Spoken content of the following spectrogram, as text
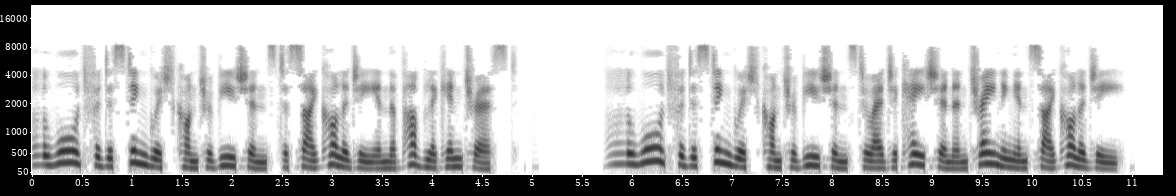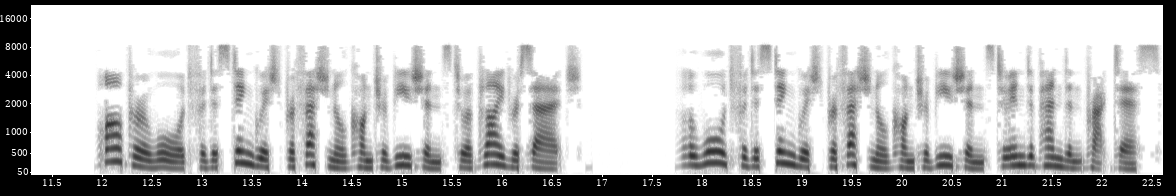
Award for Distinguished Contributions to Psychology in the Public Interest Award for Distinguished Contributions to Education and Training in Psychology. APA Award for Distinguished Professional Contributions to Applied Research. Award for Distinguished Professional Contributions to Independent Practice.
